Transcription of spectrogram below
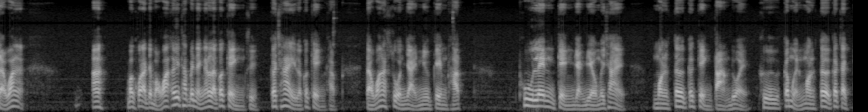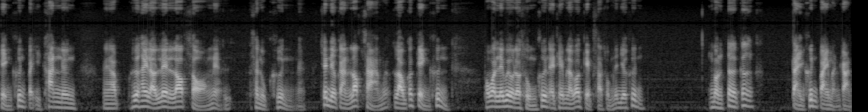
แต่ว่าอะบางคนอาจจะบอกว่า เอ้ย ถ้าเป็นอย่างนั้นเราก็เก่งสิ ก็ใช่เราก็เก่งครับ แต่ว่าส่วนใหญ่ New Game Plus ผู้เล่นเก่งอย่างเดียวไม่ใช่ มอนเตอร์ก็เก่งตามด้วย คือก็เหมือนมอนเตอร์ก็จะเก่งขึ้นไปอีกขั้นหนึ่งนะครับ เพื่อให้เราเล่นรอบ2เนี่ยสนุกขึ้นนะเช่นเดียวกันรอบ 3 เราก็เก่งขึ้น เพราะว่าเลเวลเราสูงขึ้นไอเทมเราก็เก็บสะสมได้เยอะขึ้น มอนเตอร์ก็ไต่ขึ้นไปเหมือนกัน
